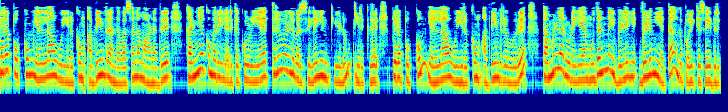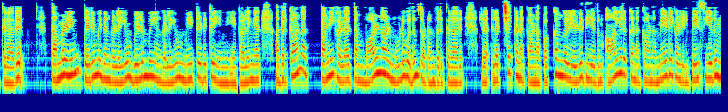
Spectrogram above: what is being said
பிறப்புக்கும் எல்லா உயிருக்கும் அப்படின்ற அந்த வசனமானது கன்னியாகுமரியில இருக்கக்கூடிய திருவள்ளுவர் சிலையின் கீழும் இருக்கு. பிறப்புக்கும் எல்லா உயிருக்கும் அப்படின்ற ஒரு தமிழருடைய முதன்மை விழி விழுமியத்தை அங்க பொறிக்க செய்திருக்கிறாரு. தமிழின் பெருமிதங்களையும் விழுமியங்களையும் மீட்டெடுக்க எண்ணிய கலைஞர். அதற்கான பணிகளை தம் வாழ்நாள் முழுவதும் தொடர்ந்திருக்கிறாரு. லட்சக்கணக்கான பக்கங்கள் எழுதியதும் ஆயிரக்கணக்கான மேடைகளில் பேசியதும்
